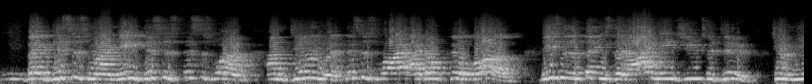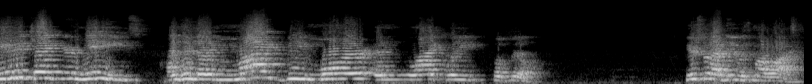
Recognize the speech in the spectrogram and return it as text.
babe, this is my need. This is, this is what I'm, I'm dealing with. This is why I don't feel loved. These are the things that I need you to do. Communicate your needs, and then they might be more and likely fulfilled. Here's what I do with my wife.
